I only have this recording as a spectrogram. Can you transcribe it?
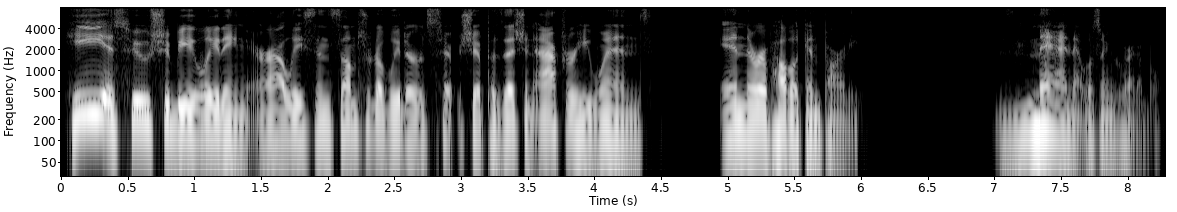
He is who should be leading, or at least in some sort of leadership position after he wins in the Republican Party. Man, that was incredible.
